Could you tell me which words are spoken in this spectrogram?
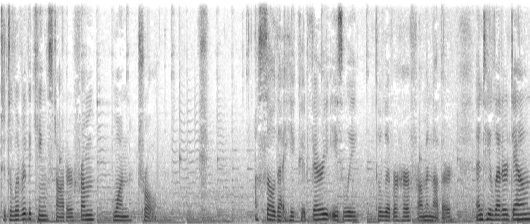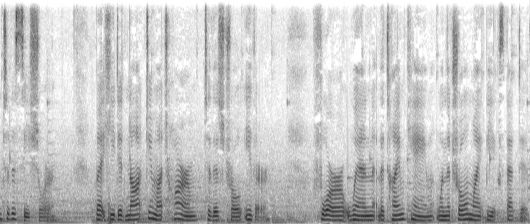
to deliver the king's daughter from one troll, so that he could very easily deliver her from another, and he led her down to the seashore. But he did not do much harm to this troll either. For when the time came when the troll might be expected,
